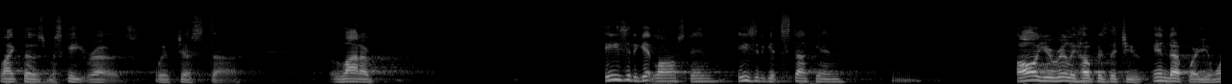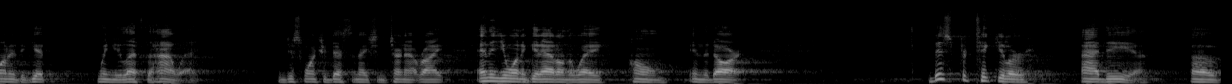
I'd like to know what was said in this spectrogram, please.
like those mesquite roads with just uh, a lot of easy to get lost in, easy to get stuck in. All you really hope is that you end up where you wanted to get when you left the highway. You just want your destination to turn out right, and then you want to get out on the way home in the dark. This particular idea of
